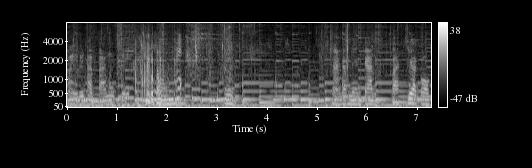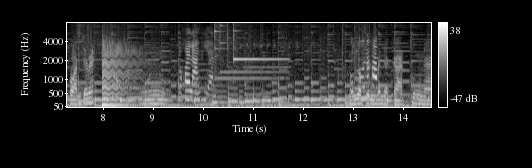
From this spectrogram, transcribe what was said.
ไม่ไปทับปลาหมึกเลยเนี่ยอืมอ่าดำเนินการปาดเชือกออกก่อนใช่ไหมอืมแล้วค่อยล้างเทียน นี่ก็เป็นผมรู้นะครับบรรยากาศทุ่งนา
